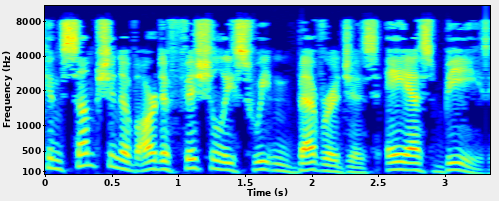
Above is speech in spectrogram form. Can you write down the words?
Consumption of artificially sweetened beverages ASBs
